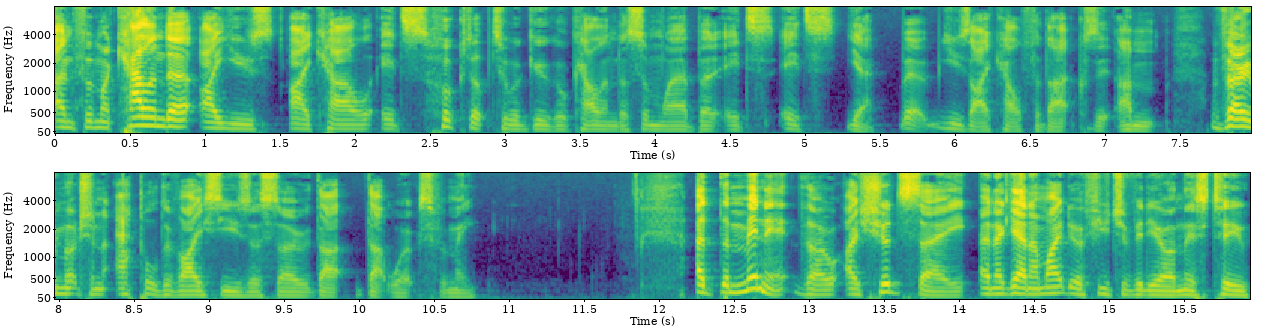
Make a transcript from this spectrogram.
and for my calendar, I use iCal. It's hooked up to a Google Calendar somewhere, but it's it's yeah, uh, use iCal for that because I'm very much an Apple device user, so that that works for me. At the minute, though, I should say, and again, I might do a future video on this too.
